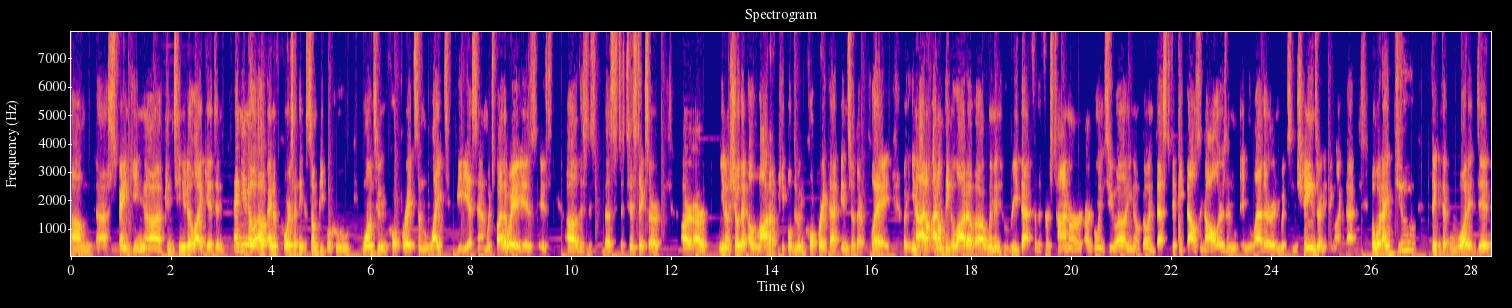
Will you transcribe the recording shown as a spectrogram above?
um, uh, spanking uh, continue to like it, and and you know, uh, and of course, I think some people who want to incorporate some light BDSM, which by the way is is uh, this the statistics are, are, are you know show that a lot of people do incorporate that into their play. But you know I don't I don't think a lot of uh, women who read that for the first time are, are going to uh, you know go invest fifty thousand dollars in in leather and whips and chains or anything like that. But what I do think that what it did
